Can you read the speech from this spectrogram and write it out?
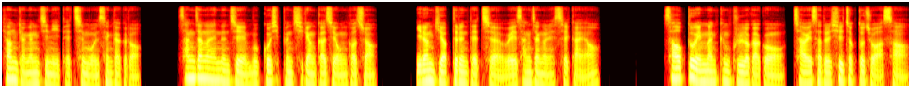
현 경영진이 대체 뭔 생각으로 상장을 했는지 묻고 싶은 지경까지 온 거죠. 이런 기업들은 대체 왜 상장을 했을까요? 사업도 웬만큼 굴러가고 자회사들 실적도 좋아서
